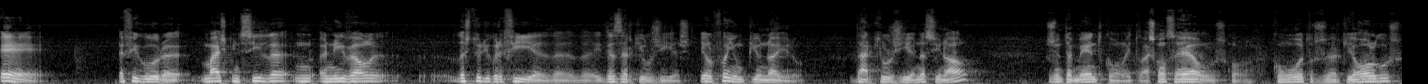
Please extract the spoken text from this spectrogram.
é a figura mais conhecida a nível da historiografia e das arqueologias. Ele foi um pioneiro da arqueologia nacional, juntamente com Leito Vasconcelos, com, com outros arqueólogos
